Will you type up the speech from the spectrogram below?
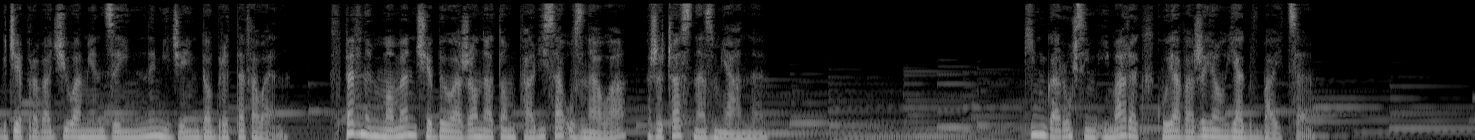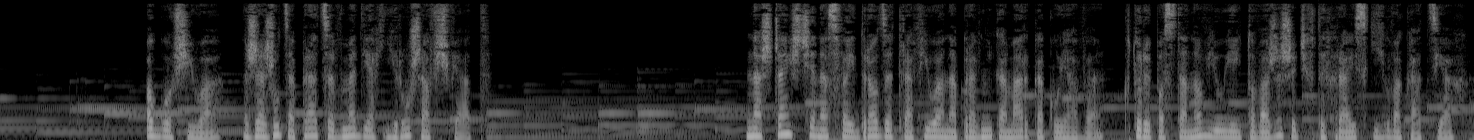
gdzie prowadziła m.in. Dzień Dobry TVN. W pewnym momencie była żona Tomka Lisa uznała, że czas na zmiany. Kinga Rusin i Marek Kujawa żyją jak w bajce. Ogłosiła, że rzuca pracę w mediach i rusza w świat. Na szczęście na swej drodze trafiła na prawnika Marka Kujawę, który postanowił jej towarzyszyć w tych rajskich wakacjach.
